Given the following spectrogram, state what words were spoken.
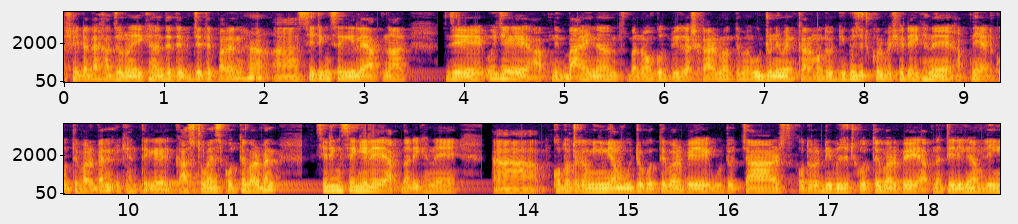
সেটা দেখার জন্য এখানে যেতে যেতে পারেন হ্যাঁ। সিটিংসে গেলে আপনার যে ওই যে আপনি বাইন্যান্স বা নগদ বিকাশ কার মাধ্যমে উইডো নেবেন, কার মাধ্যমে ডিপোজিট করবে, সেটা এখানে আপনি অ্যাড করতে পারবেন। এখান থেকে কাস্টমাইজ করতে পারবেন। সেটিংসে গেলে আপনার এখানে কত টাকা মিনিমাম উইডো করতে পারবে উইথড্র চার্জ কতটা ডিপোজিট করতে পারবে, আপনার টেলিগ্রাম লিঙ্ক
